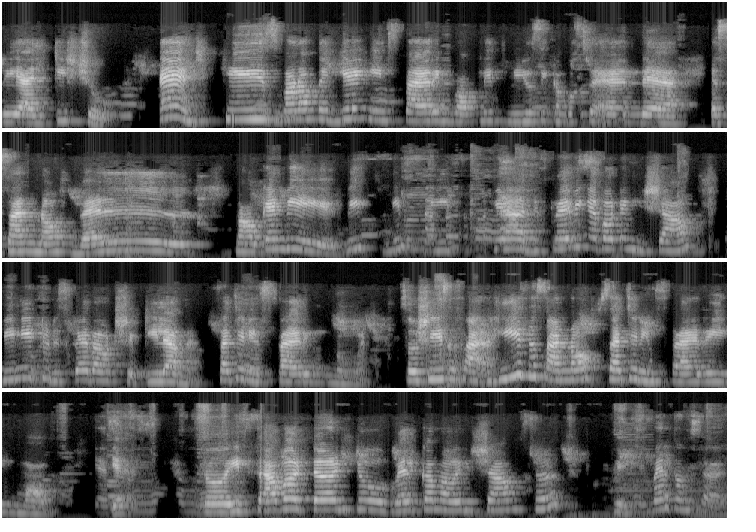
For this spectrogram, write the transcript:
reality show. And he is one of the young, inspiring vocalist, music composer, and uh, a son of well. How can we? We, we, we, are describing about an Hesham we need to describe about Shakila, ma'am. Such an inspiring woman. So she is a son, he is the son of such an inspiring mom. Yes, Yes. So it's our turn to welcome our Hesham, sir. Welcome, sir.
